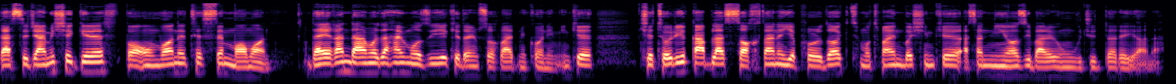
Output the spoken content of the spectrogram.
دسته جمعی شکل گرفت با عنوان تست مامان. دقیقا در مورد همین موضوعیه که داریم صحبت می‌کنیم. اینکه چطوری قبل از ساختن یه product مطمئن باشیم که اصلا نیازی برای اون وجود داره یا نه.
